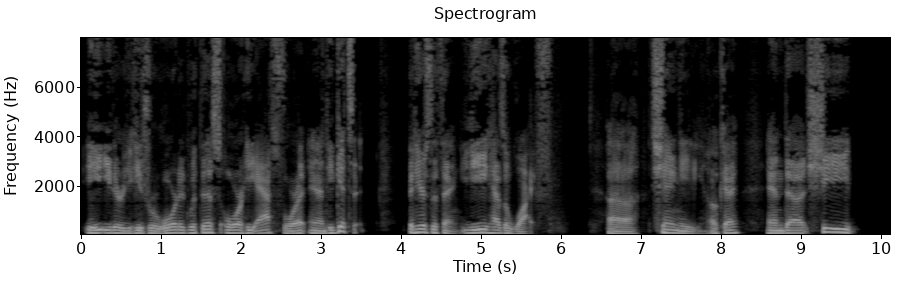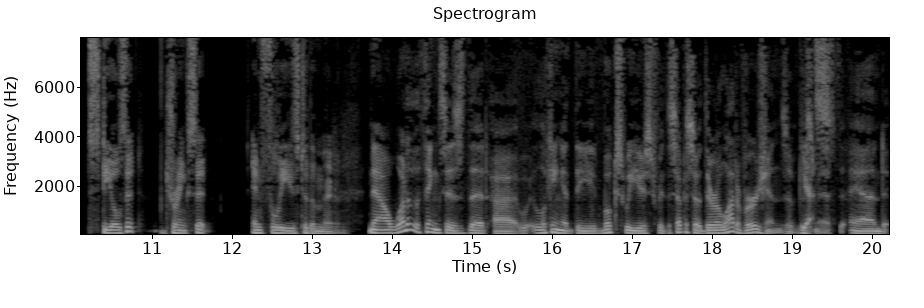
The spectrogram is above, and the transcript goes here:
He, either he's rewarded with this or he asks for it and he gets it. But here's the thing. Yi has a wife, uh, Chang Yi, okay? And, uh, she steals it, drinks it, and flees to the moon. Now, one of the things is that, uh, looking at the books we used for this episode, there are a lot of versions of this Yes. myth and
